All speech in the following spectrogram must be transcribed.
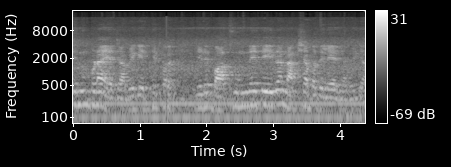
ਇਹਨੂੰ ਬਣਾਇਆ ਜਾਵੇਗਾ ਇੱਥੇ ਪ- ਜਿਹੜੇ ਬਾਥਰੂਮ ਨੇ ਤੇ ਇਹਦਾ ਨਕਸ਼ਾ ਬਦਲਿਆ ਜਾਵੇਗਾ।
